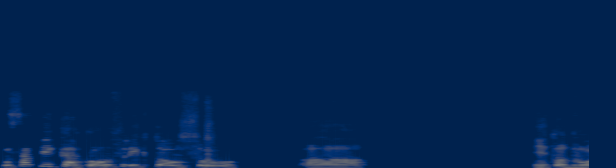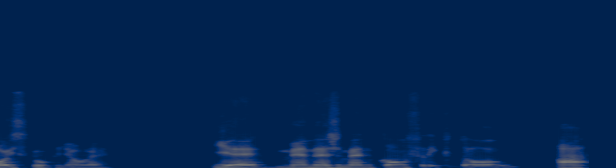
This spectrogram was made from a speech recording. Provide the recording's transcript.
Čo sa týka konfliktov, sú, uh, je to dvojstupňové. Je management konfliktov a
